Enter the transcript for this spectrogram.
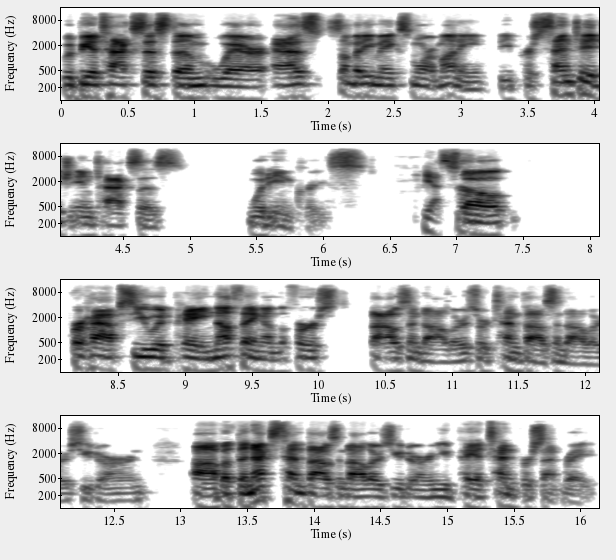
would be a tax system where as somebody makes more money, the percentage in taxes would increase. Yes. So perhaps you would pay nothing on the first thousand dollars or ten thousand dollars you'd earn, uh, but the next ten thousand dollars you'd earn, you'd pay a ten percent rate.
